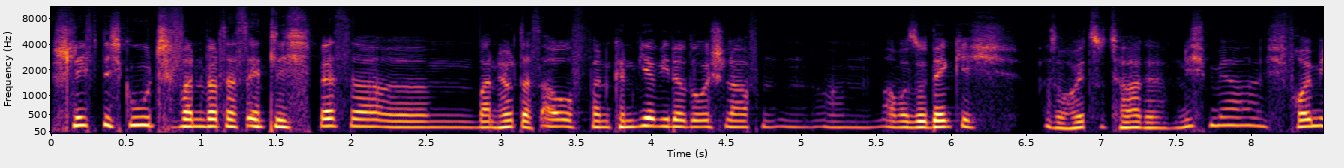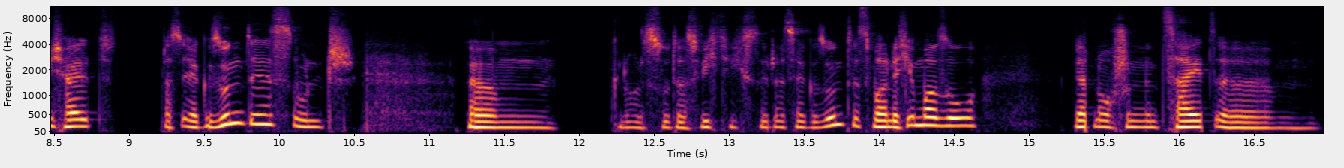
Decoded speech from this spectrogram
schläft nicht gut, wann wird das endlich besser, ähm, wann hört das auf, wann können wir wieder durchschlafen. Ähm, aber so denke ich, also heutzutage nicht mehr. Ich freue mich halt, dass er gesund ist und ähm, genau, das ist so das Wichtigste, dass er gesund ist. War nicht immer so. Wir hatten auch schon eine Zeit, ähm,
